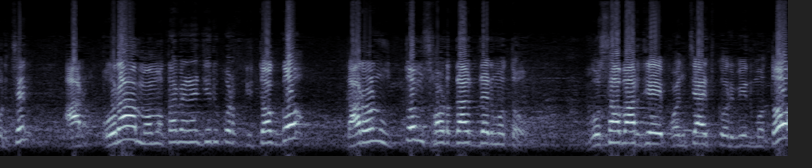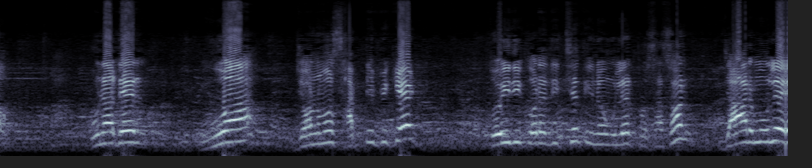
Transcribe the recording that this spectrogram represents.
করছেন। আর ওরা মমতা ব্যানার্জির উপর কৃতজ্ঞ, কারণ উত্তম সর্দারদের মতো, গোসাবার যে পঞ্চায়েত কর্মীর মতো, উনাদের ভুয়া জন্ম সার্টিফিকেট তৈরি করে দিচ্ছে তৃণমূলের প্রশাসন, যার মূলে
